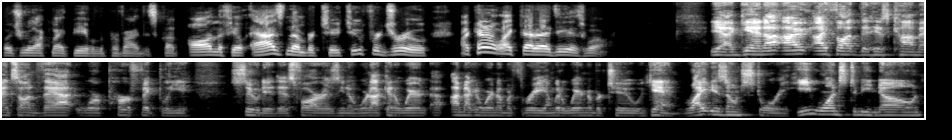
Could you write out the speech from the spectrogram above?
what Drew Lock might be able to provide this club on the field as number two. Two for Drew. I kind of like that idea as well. Yeah, again, I, I, I thought that his comments on that were perfectly suited as far as you know we're not going to wear uh, i'm not going to wear number three i'm going to wear number two. Again write his own story. He wants to be known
